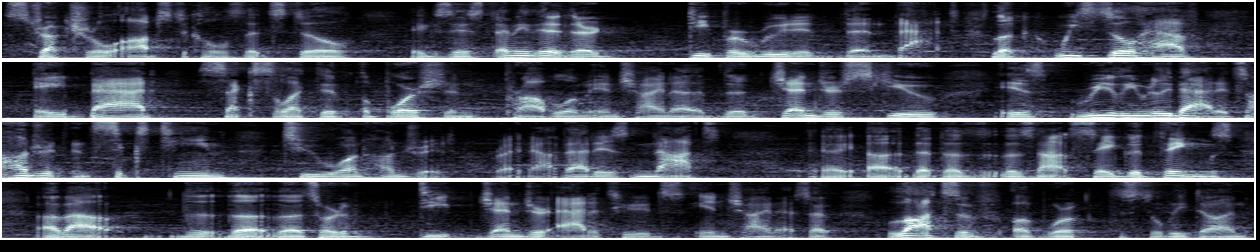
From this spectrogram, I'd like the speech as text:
structural obstacles that still exist. I mean, they're, they're deeper rooted than that. Look, we still have a bad sex selective abortion problem in China. The gender skew is really, really bad. It's 116 to 100 right now. That is not uh, that does, does not say good things about the, the, the, sort of deep gender attitudes in China. So lots of, of work to still be done.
